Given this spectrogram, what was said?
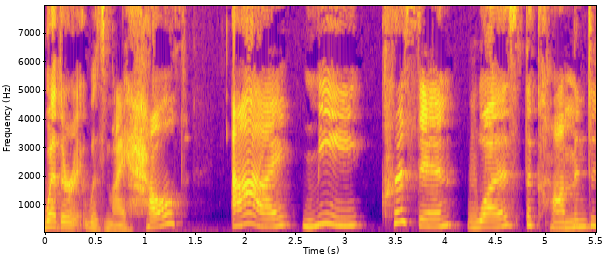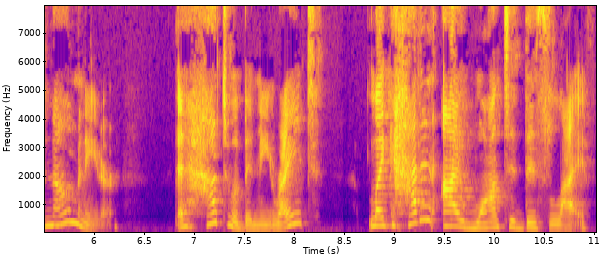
whether it was my health. I, me, Kristen, was the common denominator. It had to have been me, right? Like, hadn't I wanted this life?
